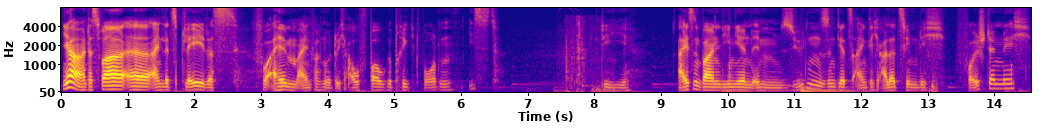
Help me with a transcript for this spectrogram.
Ja, das war äh, ein Let's Play, das vor allem einfach nur durch Aufbau geprägt worden ist. Die Eisenbahnlinien im Süden sind jetzt eigentlich alle ziemlich vollständig.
